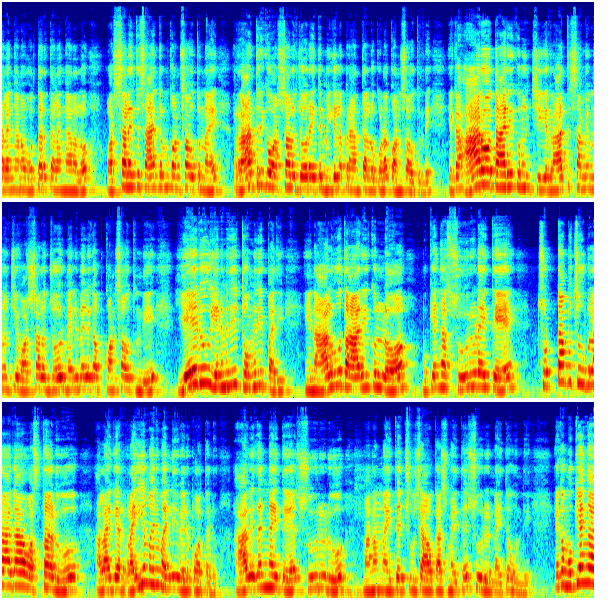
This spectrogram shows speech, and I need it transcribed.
తెలంగాణ ఉత్తర తెలంగాణలో వర్షాలు అయితే సాయంత్రం కొనసాగుతున్నాయి. రాత్రికి వర్షాలు జోరైతే మిగిలిన ప్రాంతాల్లో కూడా కొనసాగుతుంది. ఇక ఆరో తారీఖు నుంచి రాత్రి సమయం నుంచి వర్షాలు జోరు మెల్లిమెల్లిగా కొనసాగుతుంది. ఏడు ఎనిమిది తొమ్మిది పది. ఈ నాలుగు తారీఖుల్లో ముఖ్యంగా సూర్యుడైతే చుట్టపు చూపులాగా వస్తాడు. అలాగే రయ్యమని మళ్ళీ వెళ్ళిపోతాడు. ఆ విధంగా అయితే సూర్యుడు మనం అయితే చూసే అవకాశం అయితే సూర్యుడిని అయితే ఉంది. ఇక ముఖ్యంగా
